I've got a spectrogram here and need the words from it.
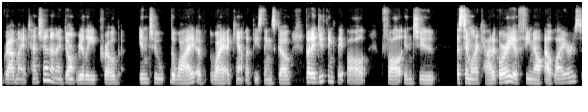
grab my attention and I don't really probe into the why of why I can't let these things go. But I do think they all fall into a similar category of female outliers.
